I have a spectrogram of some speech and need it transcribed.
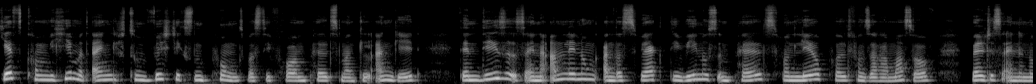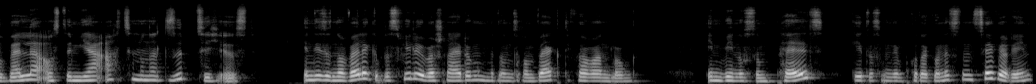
Jetzt kommen wir hiermit eigentlich zum wichtigsten Punkt, was die Frau im Pelzmantel angeht, denn diese ist eine Anlehnung an das Werk Die Venus im Pelz von Leopold von Saramassow, welches eine Novelle aus dem Jahr 1870 ist. In dieser Novelle gibt es viele Überschneidungen mit unserem Werk Die Verwandlung. In Venus im Pelz geht es um den Protagonisten Severin,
